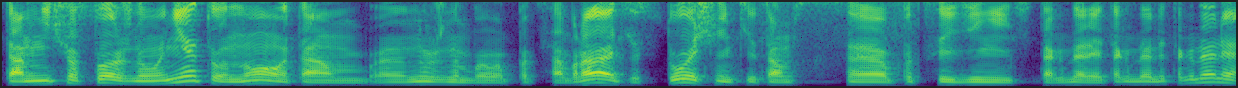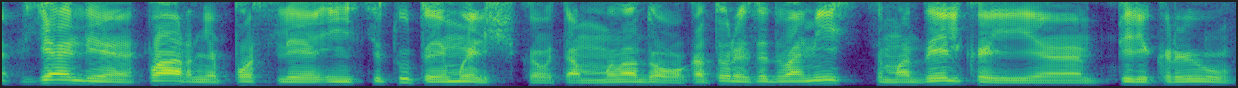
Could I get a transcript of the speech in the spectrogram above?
там ничего сложного нету, но там нужно было подсобрать, источники там с, подсоединить и так далее, и так далее, и так далее. Взяли парня после института ML-щика, там, молодого, который за два месяца моделькой перекрыл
